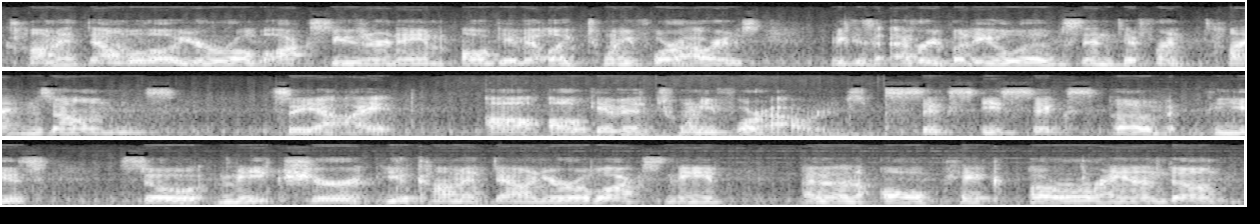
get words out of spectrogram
comment down below your Roblox username. I'll give it like 24 hours because everybody lives in different time zones. So yeah, I, I'll, I'll give it 24 hours. 66 of these. So make sure you comment down your Roblox name, and then I'll pick a random.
